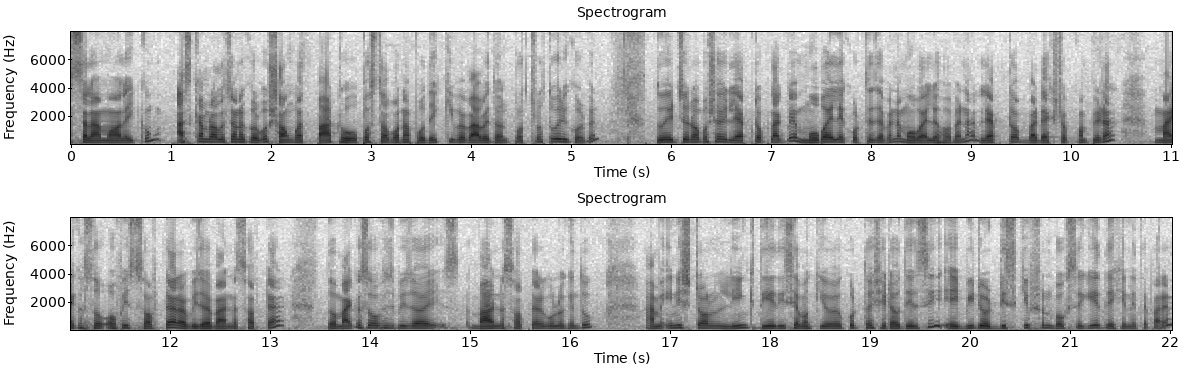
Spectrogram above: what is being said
আসসালামু আলাইকুম। আজকে আমরা আলোচনা করব সংবাদ পাঠ ও উপস্থাপনা পদে কীভাবে আবেদনপত্র তৈরি করবেন। তো এর জন্য অবশ্যই ল্যাপটপ লাগবে। মোবাইলে করতে যাবে না, মোবাইলে হবে না। ল্যাপটপ বা desktop computer, Microsoft Office software আর বিজয় বায়ান্ন সফটওয়্যার। তো মাইক্রোসফট অফিস, বিজয় বায়ান্ন সফটওয়্যারগুলো কিন্তু আমি ইনস্টল লিঙ্ক দিয়ে দিয়েছি এবং কীভাবে করতে হয় সেটাও দিয়েছি। এই ভিডিওর ডিসক্রিপশন বক্সে গিয়ে দেখে নিতে পারেন।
